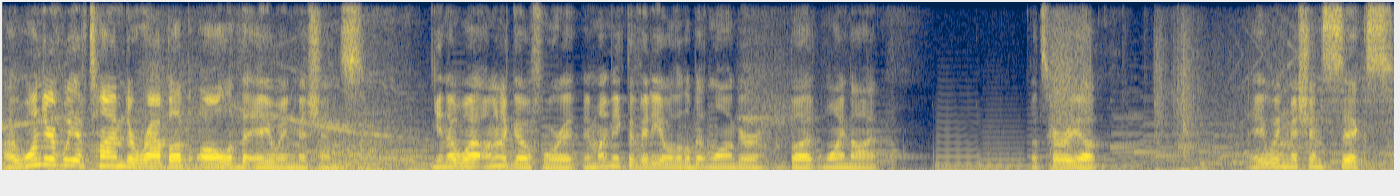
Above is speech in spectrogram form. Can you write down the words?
I wonder if we have time to wrap up all of the A-Wing missions. You know what? I'm gonna go for it. It might make the video a little bit longer, but why not? Let's hurry up. A-Wing Mission 6.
